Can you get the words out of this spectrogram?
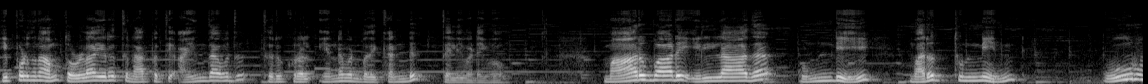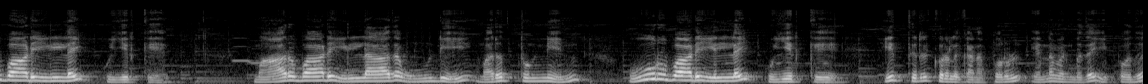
இப்பொழுது நாம் தொள்ளாயிரத்து நாற்பத்தி ஐந்தாவது திருக்குறள் என்னவென்பதைக் கண்டு தெளிவடைவோம். மாறுபாடு இல்லாத உண்டி மறுத்துண்ணின் ஊறுபாடு இல்லை உயிர்க்கு. மாறுபாடு இல்லாத உண்டி மறுத்துண்ணின் ஊறுபாடு இல்லை உயிர்க்கு. இத்திருக்குறளுக்கான பொருள் என்னவென்பதை இப்போது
